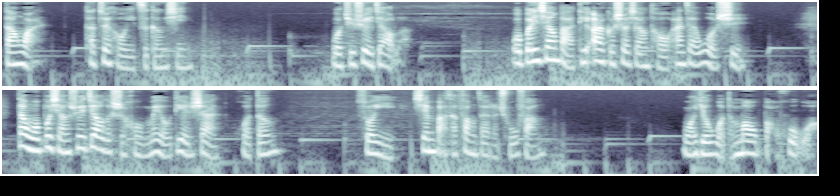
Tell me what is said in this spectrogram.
当晚，他最后一次更新。我去睡觉了。我本想把第二个摄像头安在卧室，但我不想睡觉的时候没有电扇或灯。所以，先把它放在了厨房。我有我的猫保护我。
